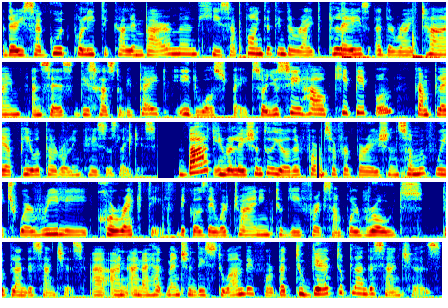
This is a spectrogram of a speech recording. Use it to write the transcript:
There is a good political environment. He's appointed in the right place at the right time and says this has to be paid. It was paid. So you see how key people can play a pivotal role in cases like this. But in relation to the other forms of reparation, some of which were really corrective because they were trying to give, for example, roads to Plan de Sanchez. Uh, and, and I had mentioned this to Anne before, but to get to Plan de Sanchez,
